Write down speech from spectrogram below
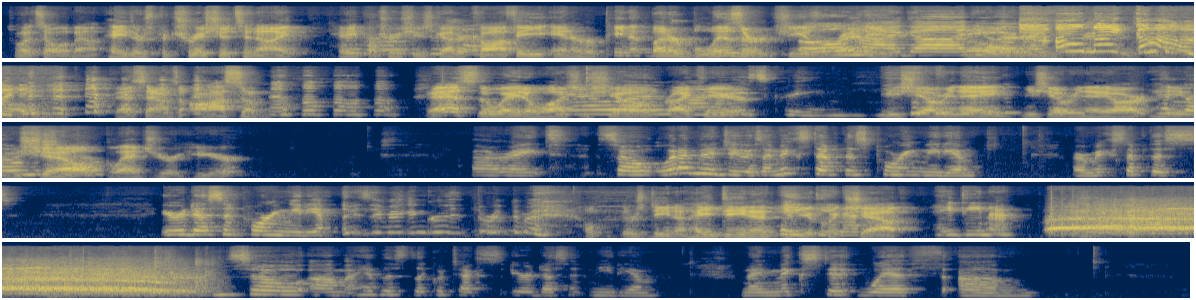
that's what it's all about. Hey, there's Patricia tonight. Hey, Hello, Patricia's got her coffee and her peanut butter blizzard. She is oh ready. Oh my god, you are oh. my Oh favorite. That sounds awesome. Oh That's the way to watch a Now show I right want there. Ice cream. Michelle Renee, Michelle Renee Art. Hey, Hello, Michelle, Michelle. glad you're here. All right. So what I'm going to do is I mixed up this pouring medium, or mixed up this iridescent pouring medium. Let me see if I can. Oh, there's Dina. Hey, Dina, Hey, give you a quick shout. Hey, Dina. So um, I have this Liquitex iridescent medium, and I mixed it with um,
